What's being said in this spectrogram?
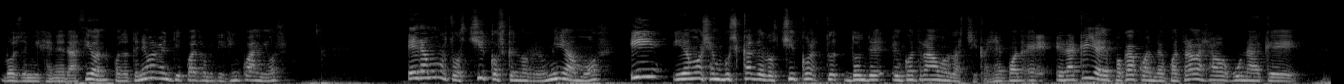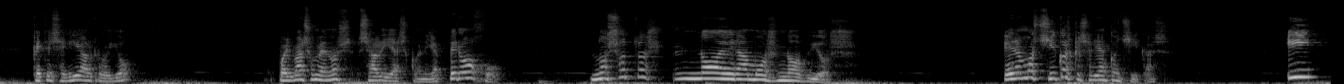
los de mi generación, cuando teníamos 24 o 25 años, éramos los chicos que nos reuníamos y íbamos en busca de los chicos donde encontrábamos las chicas. En, en aquella época, cuando encontrabas alguna que, que te seguía el rollo, pues más o menos salías con ella. Pero ojo, nosotros no éramos novios. Éramos chicos que salían con chicas. Y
